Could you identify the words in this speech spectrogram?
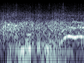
En nombre de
